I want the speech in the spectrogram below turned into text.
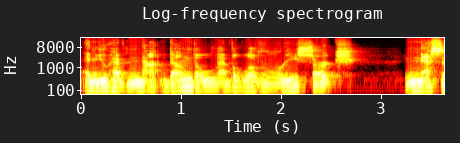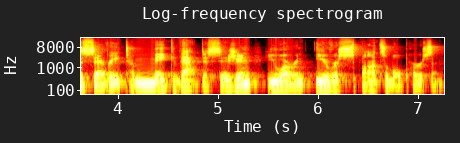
and you have not done the level of research necessary to make that decision, you are an irresponsible person.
